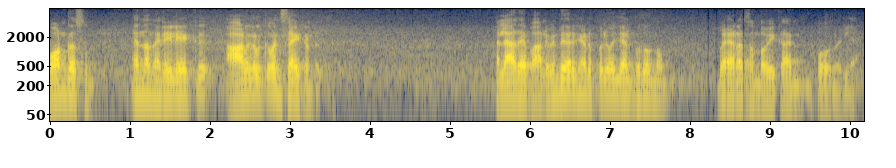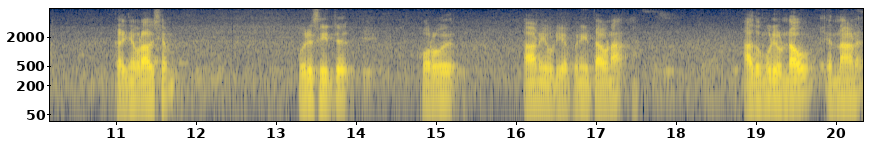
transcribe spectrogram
കോൺഗ്രസും എന്ന നിലയിലേക്ക് ആളുകൾക്ക് മനസ്സിലായിട്ടുണ്ട്. അല്ലാതെ പാർലമെന്റ് തിരഞ്ഞെടുപ്പിൽ വലിയ അത്ഭുതമൊന്നും വേറെ സംഭവിക്കാൻ പോകുന്നില്ല. കഴിഞ്ഞ പ്രാവശ്യം ഒരു സീറ്റ് കുറവ് ആണ് യു ഡി എഫിന് ഇത്തവണ. അതും കൂടി ഉണ്ടാവും എന്നാണ്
